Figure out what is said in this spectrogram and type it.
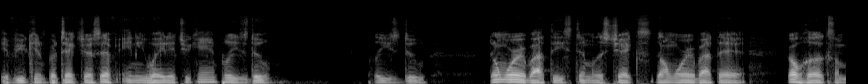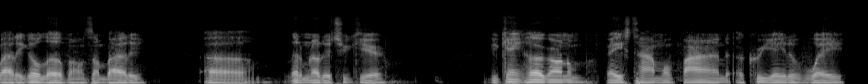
if you can protect yourself any way that you can, please do. Please do. Don't worry about these stimulus checks. Don't worry about that. Go hug somebody. Go love on somebody. Uh, let them know that you care. If you can't hug on them, FaceTime them. Find a creative way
